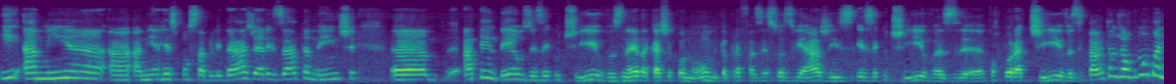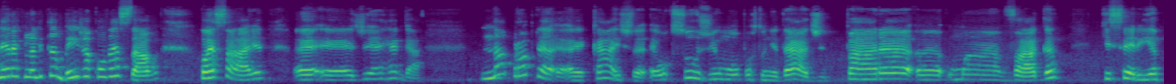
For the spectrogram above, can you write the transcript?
e a minha, a, a minha responsabilidade era exatamente uh, atender os executivos né, da Caixa Econômica para fazer suas viagens executivas, uh, corporativas e tal. Então, de alguma maneira, aquilo ali também já conversava com essa área uh, de RH. Na própria Caixa, surgiu uma oportunidade para uma vaga que seria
